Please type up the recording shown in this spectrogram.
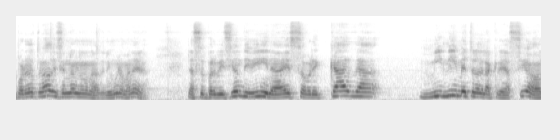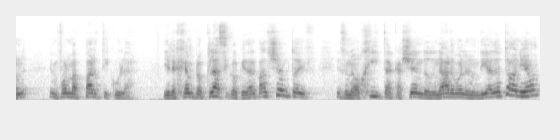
por el otro lado, dice, no, no, no, de ninguna manera. La supervisión divina es sobre cada milímetro de la creación en forma particular. Y el ejemplo clásico que da el Baal es una hojita cayendo de un árbol en un día de otoño,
